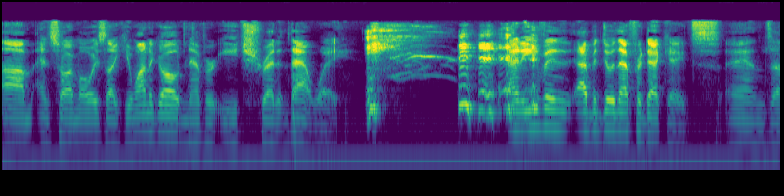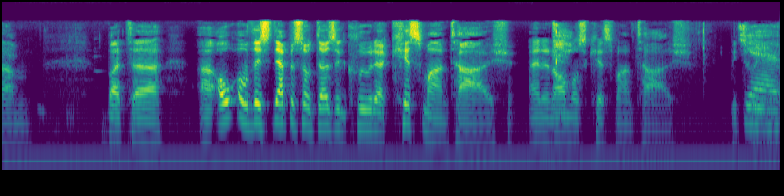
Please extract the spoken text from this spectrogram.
Um, and so I'm always like, you want to go? Never eat shredded that way. and even I've been doing that for decades. And um, but uh, uh, oh oh, this episode does include a kiss montage and an almost kiss montage between uh.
